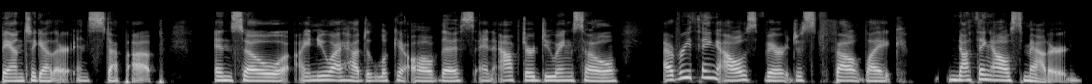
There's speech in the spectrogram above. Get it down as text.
band together and step up. And so I knew I had to look at all of this. And after doing so, everything else very just felt like nothing else mattered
